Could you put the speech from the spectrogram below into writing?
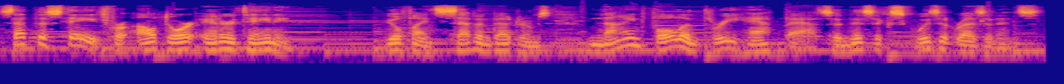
set the stage for outdoor entertaining. You'll find seven bedrooms, nine full and three half baths in this exquisite residence.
